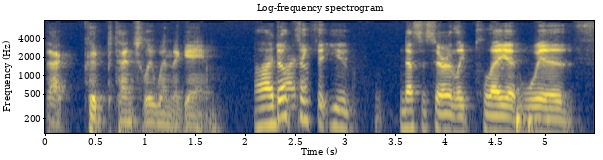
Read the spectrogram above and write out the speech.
that could potentially win the game. Uh, I don't think that you necessarily play it with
